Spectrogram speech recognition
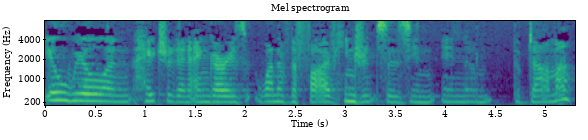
ill will and hatred and anger is one of the five hindrances in, in um, the Dharma.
